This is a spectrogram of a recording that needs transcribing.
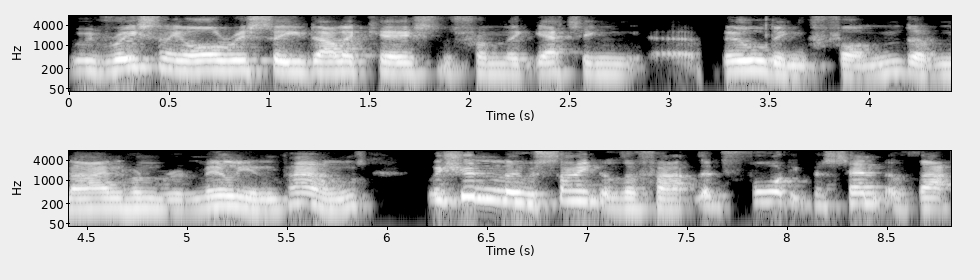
we've recently all received allocations from the Getting uh, Building Fund of 900 million pounds. We shouldn't lose sight of the fact that 40% of that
